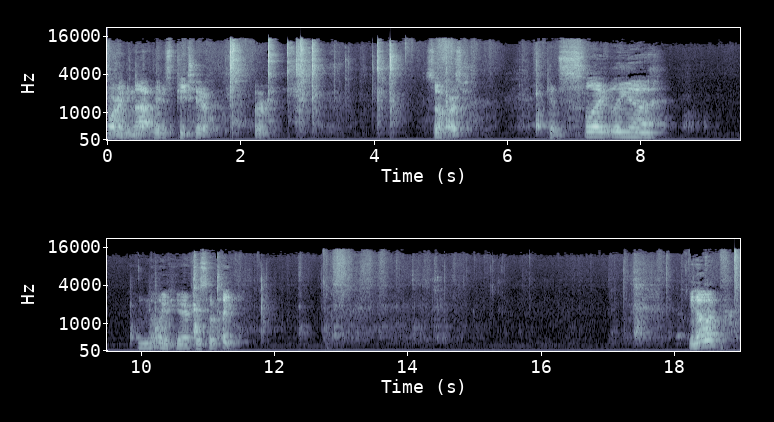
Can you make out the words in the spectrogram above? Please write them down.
Or maybe not, maybe it's P2. Or so far it's getting slightly uh, annoying here because it's so tight. You know what?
